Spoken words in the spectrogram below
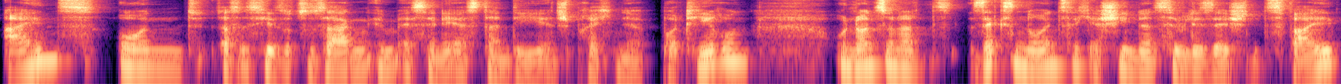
1 und das ist hier sozusagen im SNES e dann die entsprechende Portierung. Und 1996 erschien dann Civilization 2.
